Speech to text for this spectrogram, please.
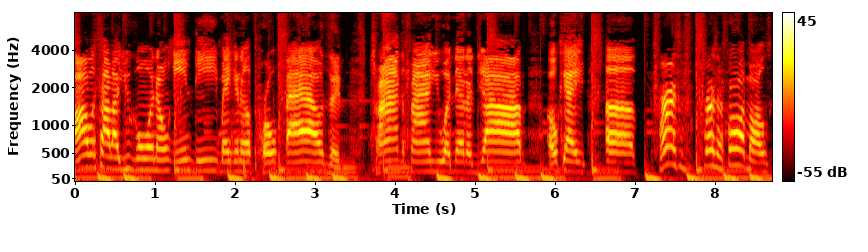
Always talk about you going on Indeed, making up profiles and trying to find you another job, okay? Uh, first, first and foremost,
